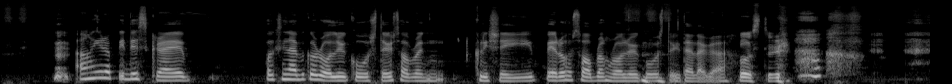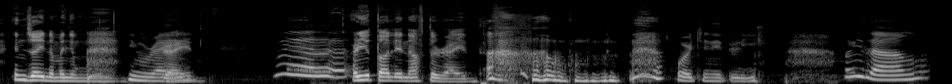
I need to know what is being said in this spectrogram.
ang hirap i-describe. Pag sinabi ko roller coaster, sobrang cliche, pero sobrang roller coaster talaga. Poster. Enjoy naman yung Yung ride. ride. Are you tall enough to ride? fortunately. Okay lang.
